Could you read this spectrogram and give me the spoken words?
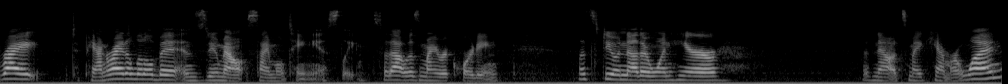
right, to pan right a little bit, and zoom out simultaneously. So that was my recording. Let's do another one here. Now it's my camera one,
